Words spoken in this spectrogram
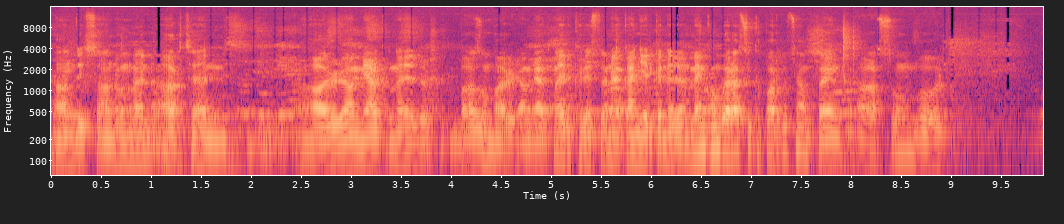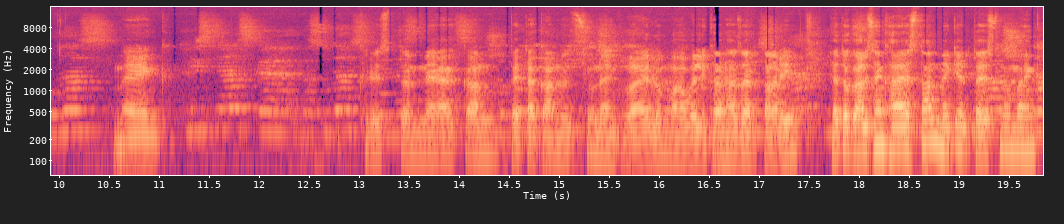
հանդիսանում են արդեն հարյուրամյակներ, բազում հարյուրամյակներ քրիստոնեական երկրներ են։ Մենք հունգարացի կպարտությամբ ենք ասում, որ մենք քրիստոնեական պետականություն ենք վայելում ավելի քան 1000 տարի, հետո գալիս ենք Հայաստան, մեկ էլ տեսնում ենք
